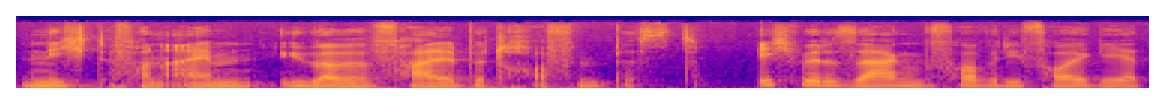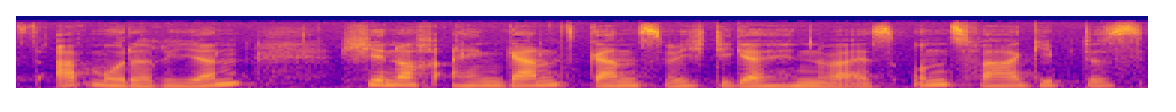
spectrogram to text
nicht von einem Überbefall betroffen bist. Ich würde sagen, bevor wir die Folge jetzt abmoderieren, hier noch ein ganz, ganz wichtiger Hinweis. Und zwar gibt es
